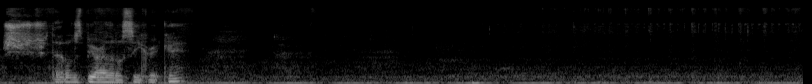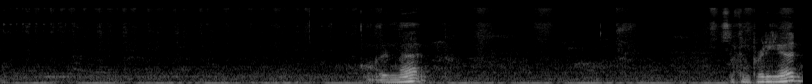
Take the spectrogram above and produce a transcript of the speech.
Shh, that'll just be our little secret, okay? Other than that, it's looking pretty good.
